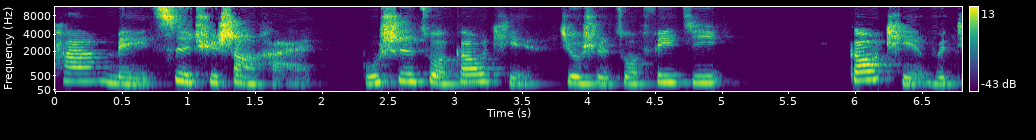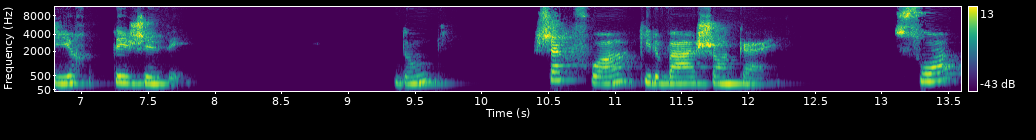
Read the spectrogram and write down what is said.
他每次去上海不是坐高铁就是坐飞机。高铁 veut dire TGV. Donc, chaque fois qu'il va à Shanghai. Soit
